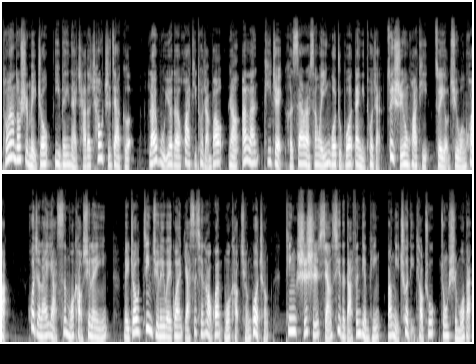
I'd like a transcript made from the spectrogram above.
同样都是每周一杯奶茶的超值价格。来五月的话题拓展包，让安兰、TJ 和 Sarah 三位英国主播带你拓展最实用话题、最有趣文化。或者来雅思模考训练营，每周近距离围观雅思前考官模考全过程，听实时详细的打分点评，帮你彻底跳出中式模板。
